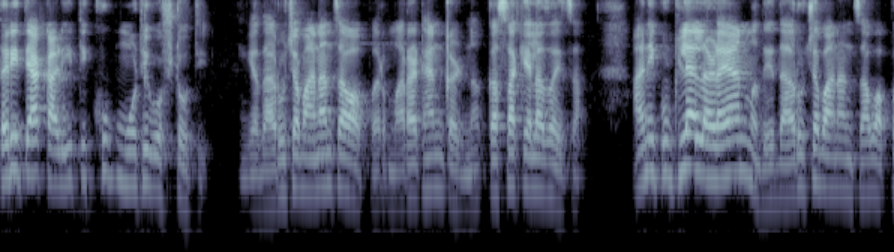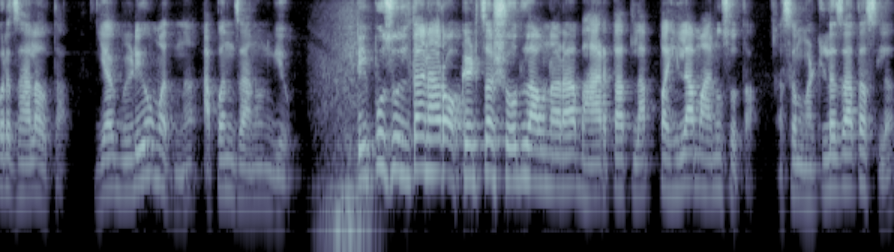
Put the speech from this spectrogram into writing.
तरी त्या काळी ती खूप मोठी गोष्ट होती. या दारूच्या बाणांचा वापर मराठ्यांकडनं कसा केला जायचा आणि कुठल्या लढायांमध्ये दारूच्या बाणांचा वापर झाला होता या व्हिडिओमधनं आपण जाणून घेऊ. टिपू सुलतान हा रॉकेटचा शोध लावणारा भारतातला पहिला माणूस होता. असं म्हटलं जात असलं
